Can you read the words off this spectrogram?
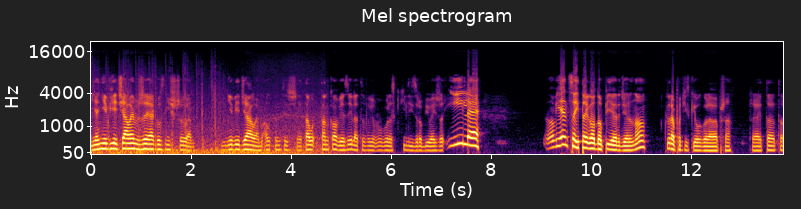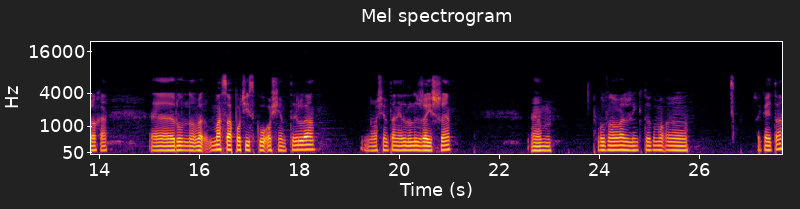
Ja nie wiedziałem, że ja go zniszczyłem. Nie wiedziałem, autentycznie. Ta, tankowiec, ile ty w ogóle z killi zrobiłeś, że ile? No więcej tego dopierdziel, no. Które pociski w ogóle lepsze? Czekaj, to trochę. E, równo, masa pocisku 8 tyle. 8 ten jest lżejszy. Um, równoważnik to... E, czekaj to.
